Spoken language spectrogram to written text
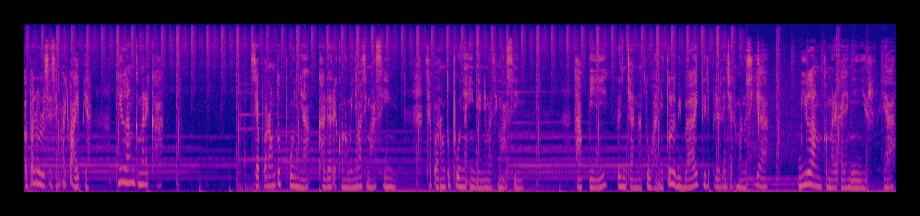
apa lulus SMA itu aib ya? Bilang ke mereka. Setiap orang tuh punya kadar ekonominya masing-masing. Setiap orang tuh punya impiannya masing-masing. Tapi rencana Tuhan itu lebih baik daripada rencana manusia. Bilang ke mereka yang nyinyir ya.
